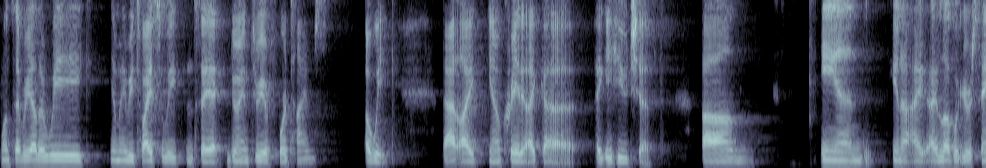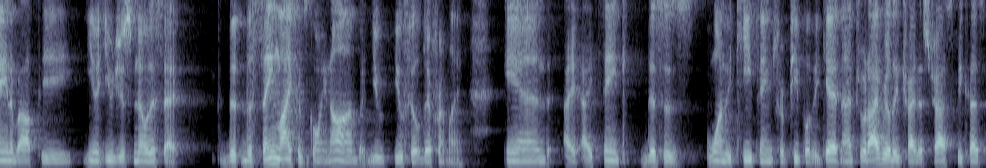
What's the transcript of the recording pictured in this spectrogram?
once every other week, you know maybe twice a week, than say doing three or four times a week. That like you know created like a like a huge shift. Um, and you know, I, I love what you're saying about the, you know, you just notice that the, the same life is going on, but you, you feel differently. And I, I think this is one of the key things for people to get. And that's what I really try to stress because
